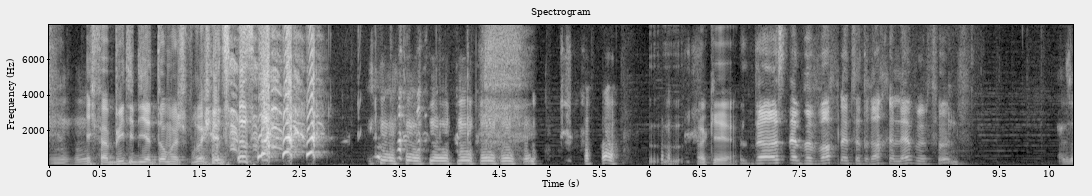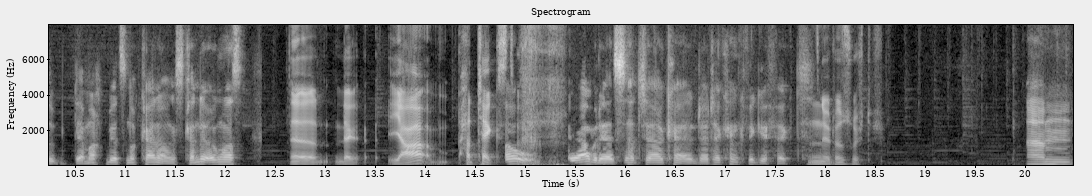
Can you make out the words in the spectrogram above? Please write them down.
Mhm. Ich verbiete dir, dumme Sprüche zu sagen. Okay. Da ist der bewaffnete Drache Level 5. Also, der macht mir jetzt noch keine Angst. Kann der irgendwas? Äh, der, ja, hat Text. Oh, ja, aber der ist, hat ja kein, der hat ja keinen Quick-Effekt. Nee, das ist richtig. Ähm,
